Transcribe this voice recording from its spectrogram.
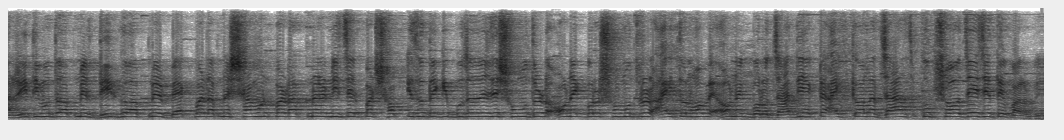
আর রীতিমতো আপনার দীর্ঘ আপনার ব্যাক পার্ট আপনার সামন পার্ট আপনার নিচের পার্ট সবকিছু দেখে বোঝা যায় যে সমুদ্রটা অনেক বড় সমুদ্রের আয়তন হবে অনেক বড় যা দিয়ে একটা আইকাওয়ালা জাহাজ খুব সহজেই যেতে পারবে।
